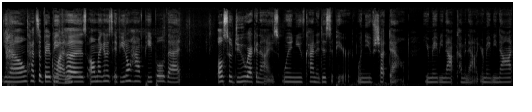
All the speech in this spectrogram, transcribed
You know? That's a big one. because oh my goodness, if you don't have people that also do recognize when you've kind of disappeared, when you've shut down, you're maybe not coming out, you're maybe not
